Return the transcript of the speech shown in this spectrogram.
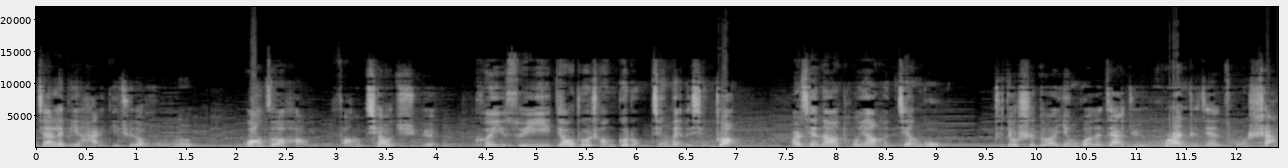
加勒比海地区的红木，光泽好，防翘曲，可以随意雕琢成各种精美的形状，而且呢同样很坚固。这就使得英国的家具忽然之间从傻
